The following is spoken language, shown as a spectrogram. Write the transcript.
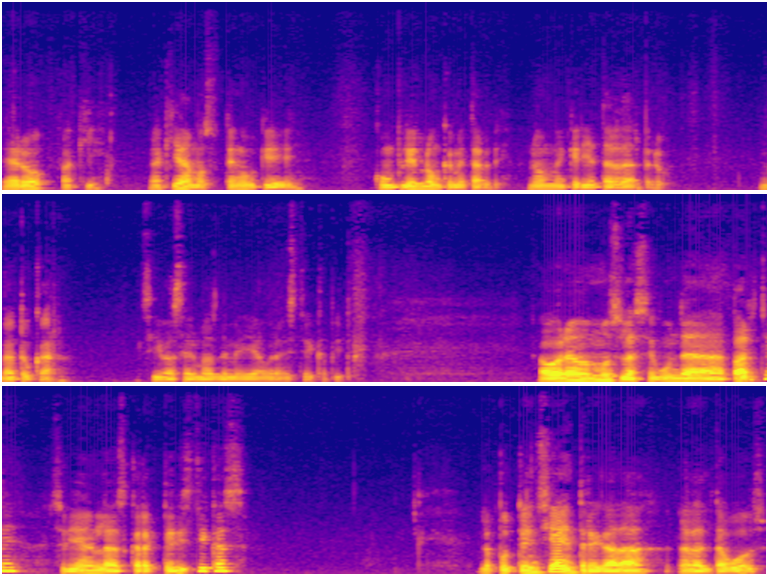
Pero aquí. Aquí vamos, tengo que cumplirlo aunque me tarde. No me quería tardar, pero va a tocar. Sí, va a ser más de media hora este capítulo. Ahora vamos a la segunda parte, serían las características. La potencia entregada al altavoz.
